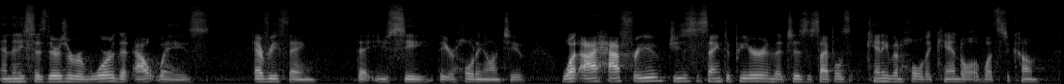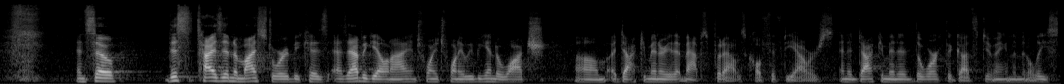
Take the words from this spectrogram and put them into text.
and then he says, There's a reward that outweighs everything that you see that you're holding on to. What I have for you, Jesus is saying to Peter and to his disciples, can't even hold a candle of what's to come. And so this ties into my story because as Abigail and I in 2020, we began to watch um, a documentary that MAPS put out. It was called 50 Hours, and it documented the work that God's doing in the Middle East.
